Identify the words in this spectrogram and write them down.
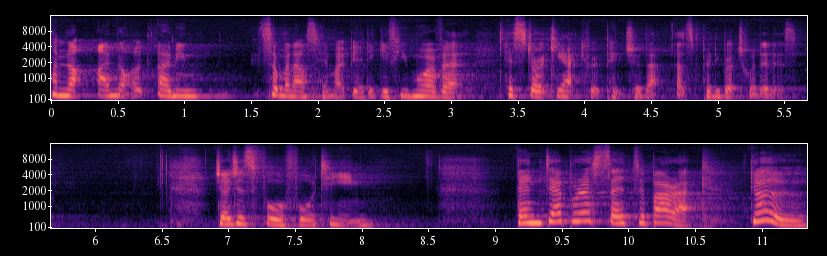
I'm not, I'm not, I mean, someone else here might be able to give you more of a historically accurate picture of that. That's pretty much what it is. Judges 4:14. Then Deborah said to Barak, "Go,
